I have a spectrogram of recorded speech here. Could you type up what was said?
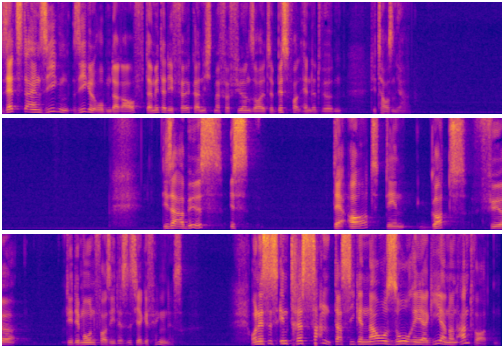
setzte ein Siegel oben darauf, damit er die Völker nicht mehr verführen sollte, bis vollendet würden die tausend Jahre. Dieser Abyss ist der Ort, den Gott für die Dämonen vorsieht. Es ist ihr Gefängnis. Und es ist interessant, dass sie genau so reagieren und antworten.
